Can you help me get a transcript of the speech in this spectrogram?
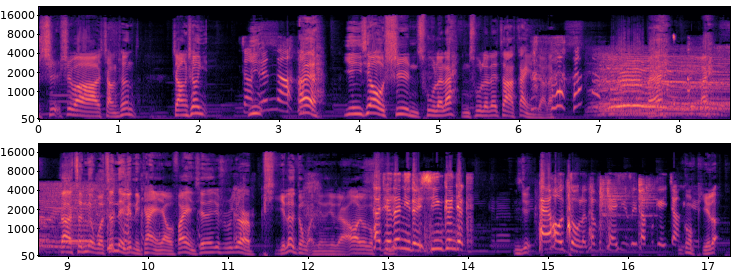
是是吧？掌声，掌声，掌声呢？哎，音效师，你出来，来，你出来，来，咱俩干一架，来，来，来，咱俩真的，我真得跟你干一架。我发现你现在就是有点皮了，跟我现在有点啊，有个他觉得你的心跟着你这开号走了，他不开心，所以他不给掌声。跟我皮了。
